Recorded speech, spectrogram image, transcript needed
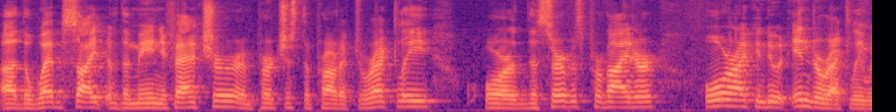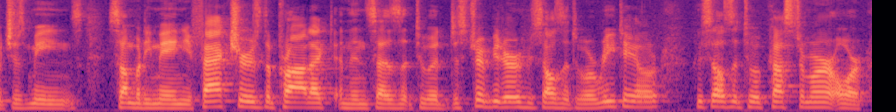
uh, the website of the manufacturer and purchase the product directly, or the service provider, or I can do it indirectly, which just means somebody manufactures the product and then sells it to a distributor who sells it to a retailer who sells it to a customer, or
